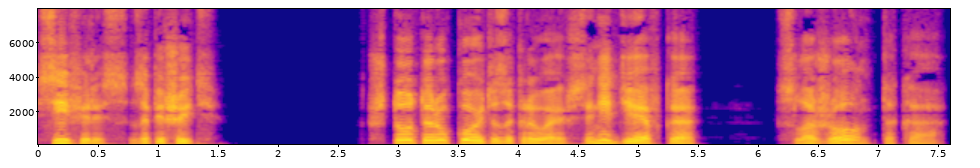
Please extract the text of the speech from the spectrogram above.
Сифилис, запишите. Что ты рукой-то закрываешься? Не девка. Сложен-то как.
